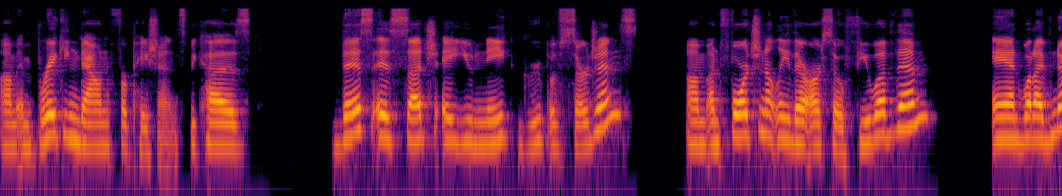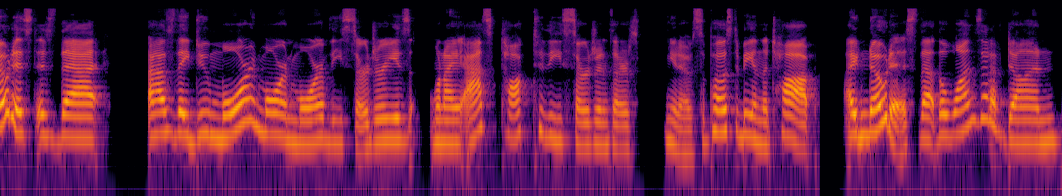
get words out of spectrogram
um, and breaking down for patients because this is such a unique group of surgeons. Um, unfortunately, there are so few of them. And what I've noticed is that as they do more and more and more of these surgeries, when I ask, talk to these surgeons that are, you know, supposed to be in the top, I noticed that the ones that have done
